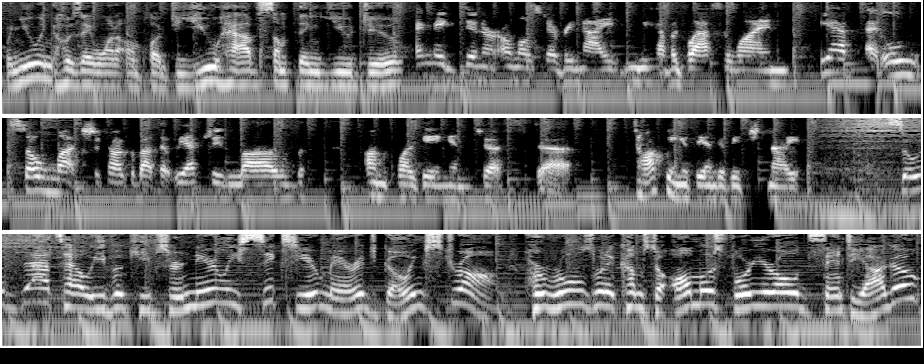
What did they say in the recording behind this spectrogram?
When you and Jose want to unplug, do you have something you do? I make dinner almost every night and we have a glass of wine. We have uh, so much to talk about that we actually love unplugging and just uh, talking at the end of each night. So that's how Eva keeps her nearly six year marriage going strong. Her rules when it comes to almost four year old Santiago?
